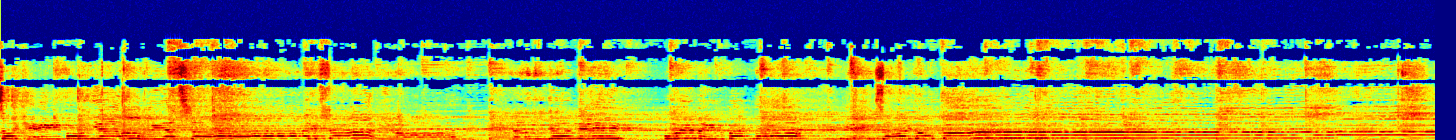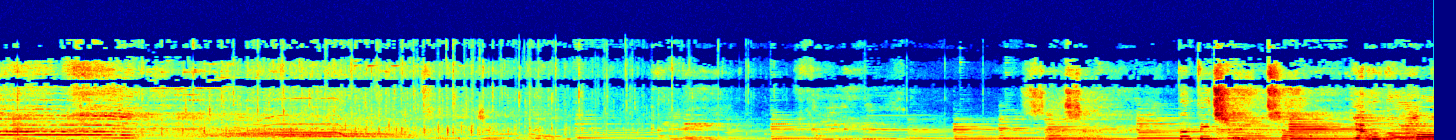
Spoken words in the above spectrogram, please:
再期望有日再追来，能让你会明白，我仍在痛苦。不必我跟你跟你相信不必存在有我。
